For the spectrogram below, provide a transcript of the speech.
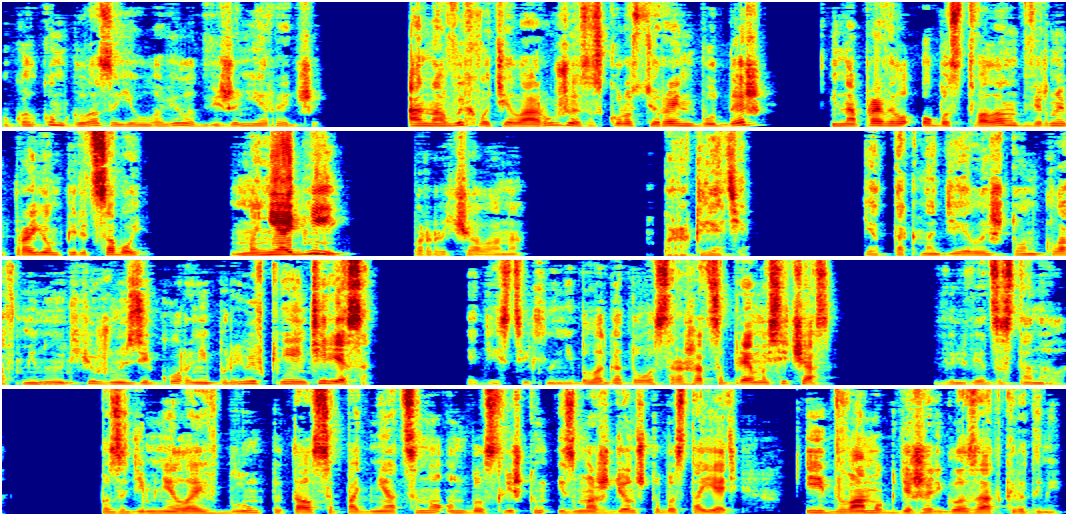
Уголком глаза я уловила движение Реджи. Она выхватила оружие со скоростью Рейнбу Дэш и направила оба ствола на дверной проем перед собой. «Мы не одни!» — прорычала она. «Проклятие! Я так надеялась, что Анклав минует Южную Зикора, не проявив к ней интереса. Я действительно не была готова сражаться прямо сейчас. Вельвет застонала. Позади меня Лайфблум пытался подняться, но он был слишком изможден, чтобы стоять, и едва мог держать глаза открытыми.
